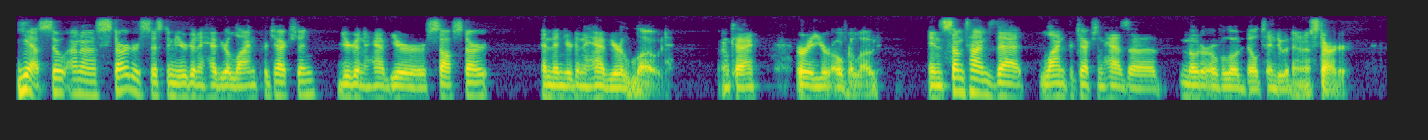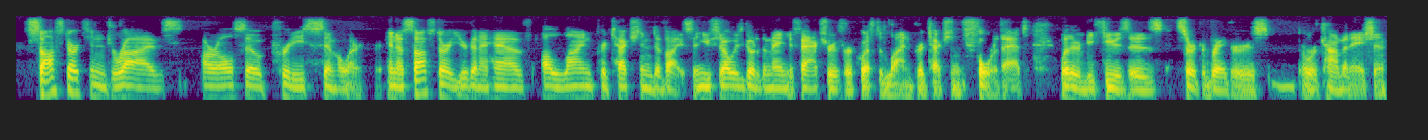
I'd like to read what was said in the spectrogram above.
Yeah. So on a starter system, you're going to have your line protection, you're going to have your soft start, and then you're going to have your load. Okay, or your overload. And sometimes that line protection has a motor overload built into it in a starter. Soft starts and drives are also pretty similar. In a soft start, you're going to have a line protection device, and you should always go to the manufacturer's requested line protection for that, whether it be fuses, circuit breakers, or a combination.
